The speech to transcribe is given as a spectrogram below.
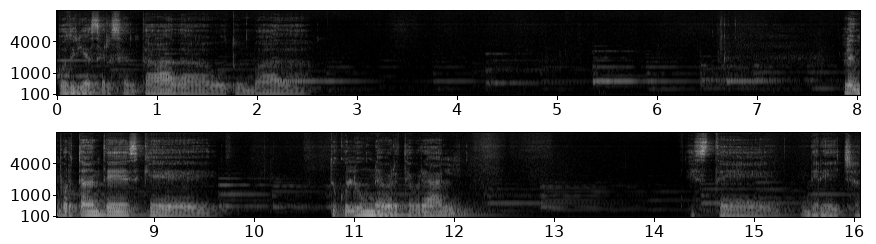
Podría ser sentada o tumbada. Lo importante es que tu columna vertebral esté derecha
